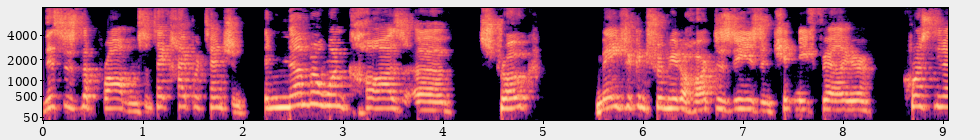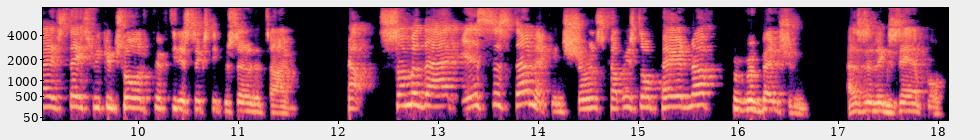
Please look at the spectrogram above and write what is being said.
this is the problem. So take hypertension, the number one cause of stroke, major contributor to heart disease and kidney failure. Across the United States, we control it 50 to 60% of the time. Now, some of that is systemic. Insurance companies don't pay enough for prevention, as an example.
